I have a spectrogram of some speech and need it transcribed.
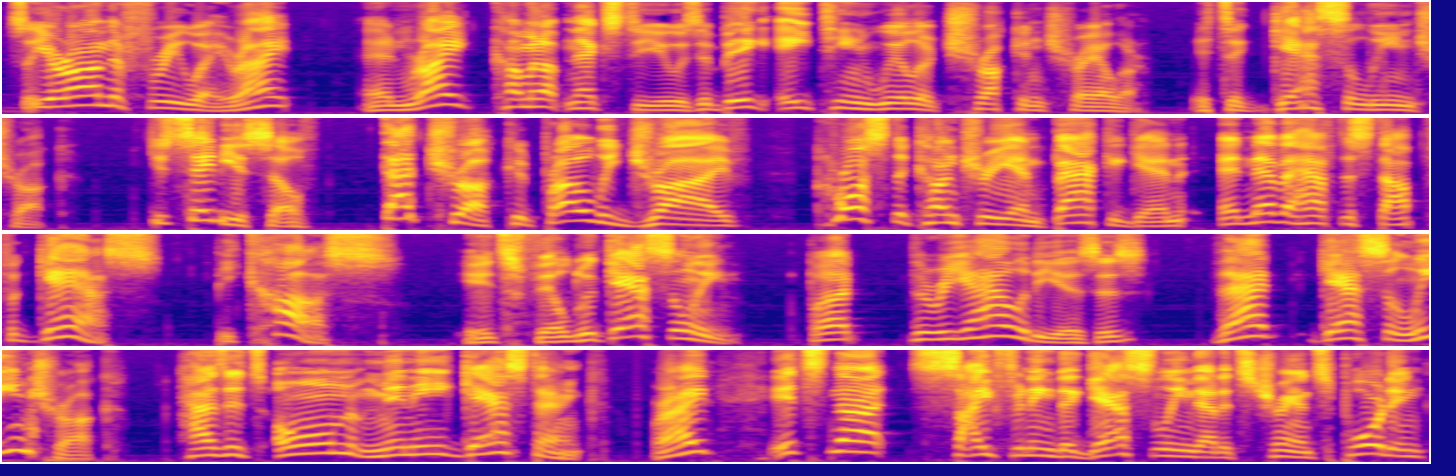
So you're on the freeway, right? And right coming up next to you is a big 18 wheeler truck and trailer. It's a gasoline truck. You say to yourself, that truck could probably drive cross the country and back again and never have to stop for gas because it's filled with gasoline. But the reality is is that gasoline truck has its own mini gas tank, right? It's not siphoning the gasoline that it's transporting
